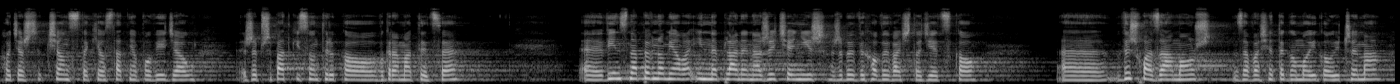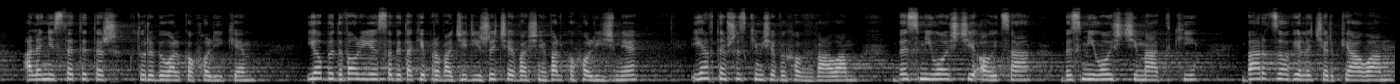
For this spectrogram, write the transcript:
Chociaż ksiądz taki ostatnio powiedział, że przypadki są tylko w gramatyce. Więc na pewno miała inne plany na życie niż żeby wychowywać to dziecko. E, Wyszła za mąż za właśnie tego mojego ojczyma, ale niestety też, który był alkoholikiem. I obydwoje sobie takie prowadzili życie właśnie w alkoholizmie. I ja w tym wszystkim się wychowywałam. Bez miłości ojca, bez miłości matki. Bardzo wiele cierpiałam.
